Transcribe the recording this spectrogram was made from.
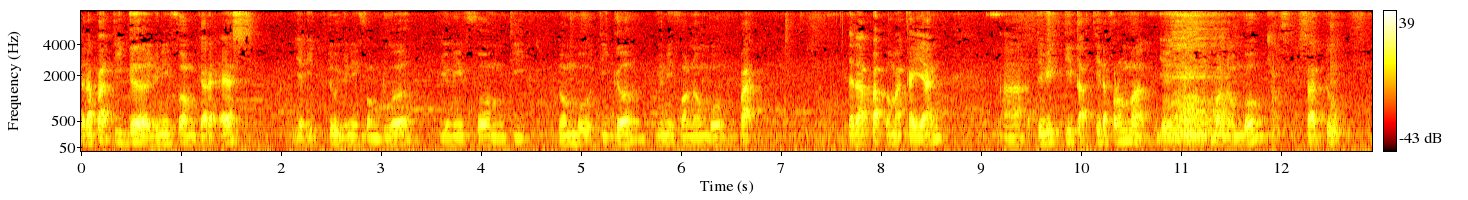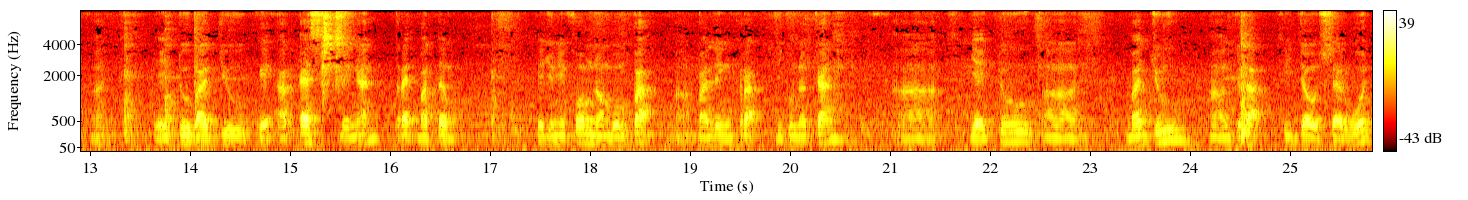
Terdapat tiga uniform KRS iaitu uniform 2, uniform tiga, nombor 3, uniform nombor 4. Terdapat pemakaian uh, aktiviti tak tidak formal iaitu uniform nombor 1 uh, iaitu baju KRS dengan track bottom. Okay, uniform nombor 4 uh, paling kerap digunakan uh, iaitu uh, baju uh, gelap hijau Sherwood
